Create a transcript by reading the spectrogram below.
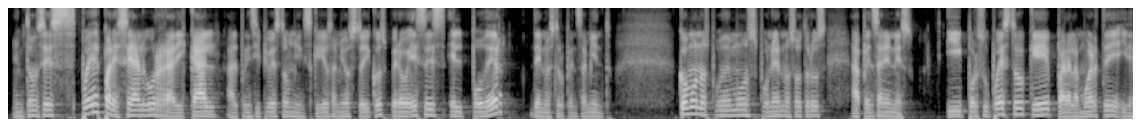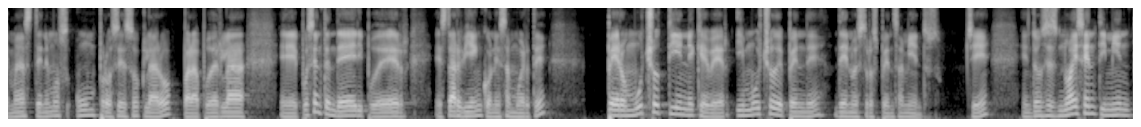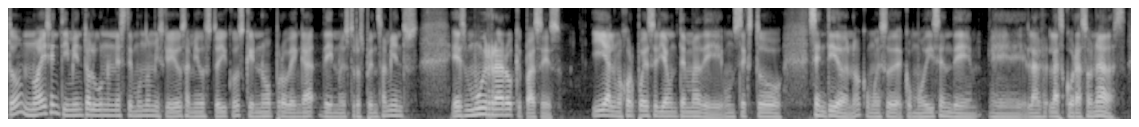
Entonces puede parecer algo radical al principio de esto, mis queridos amigos estoicos, pero ese es el poder de nuestro pensamiento. ¿Cómo nos podemos poner nosotros a pensar en eso? Y por supuesto que para la muerte y demás tenemos un proceso claro para poderla eh, pues entender y poder estar bien con esa muerte. Pero mucho tiene que ver y mucho depende de nuestros pensamientos. ¿Sí? Entonces no hay sentimiento, no hay sentimiento alguno en este mundo, mis queridos amigos estoicos, que no provenga de nuestros pensamientos. Es muy raro que pase eso. Y a lo mejor puede ser ya un tema de un sexto sentido, ¿no? Como, eso, como dicen de eh, las corazonadas.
